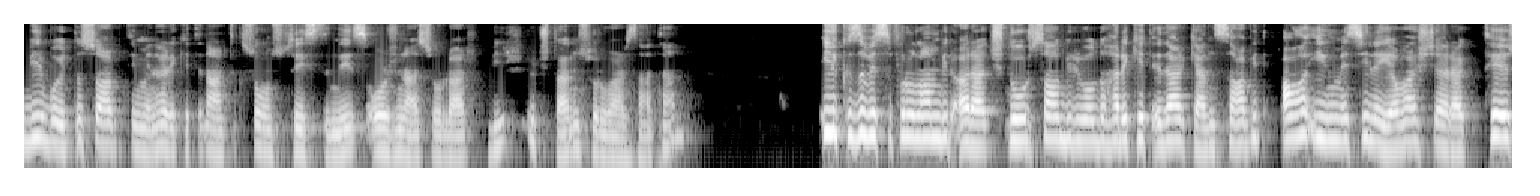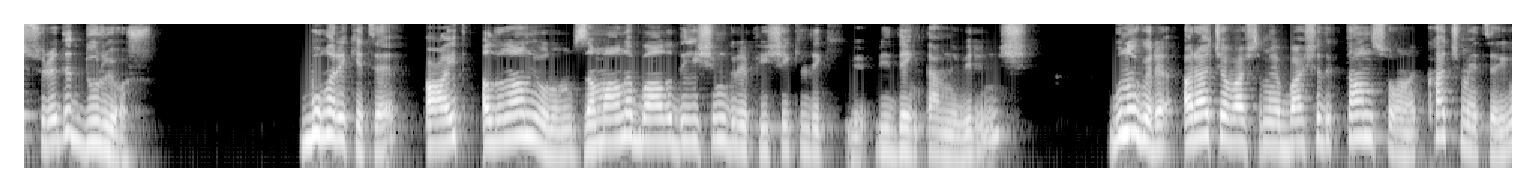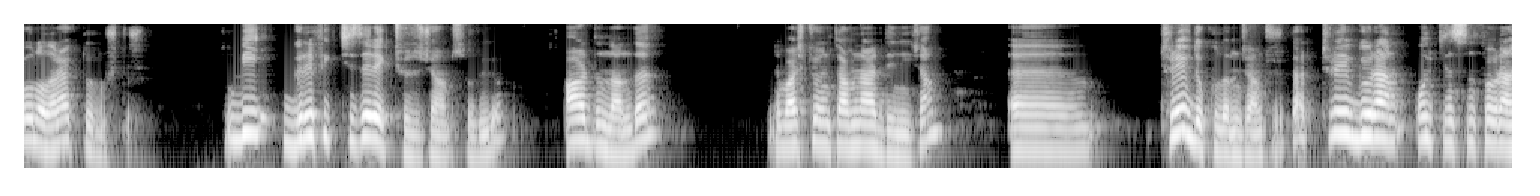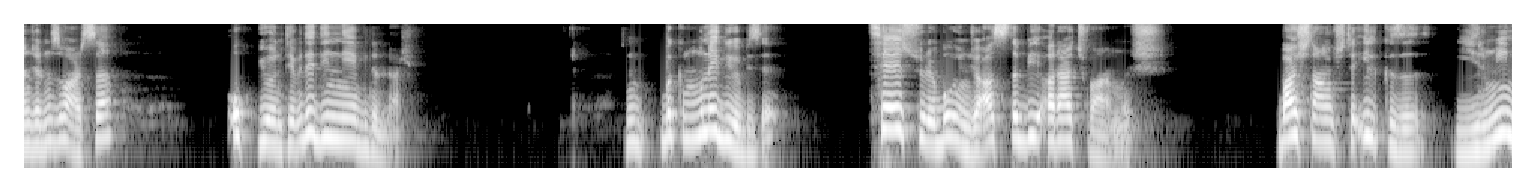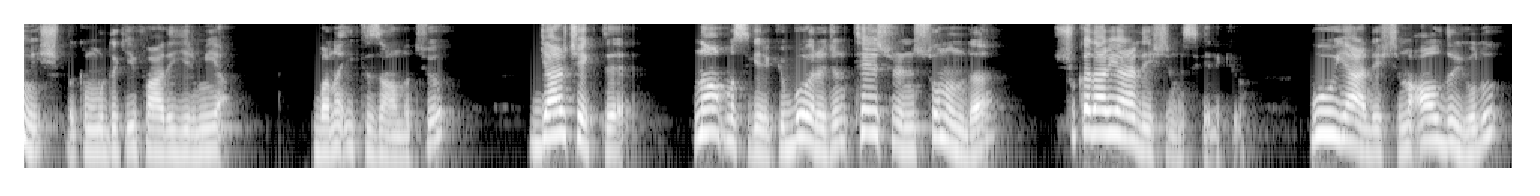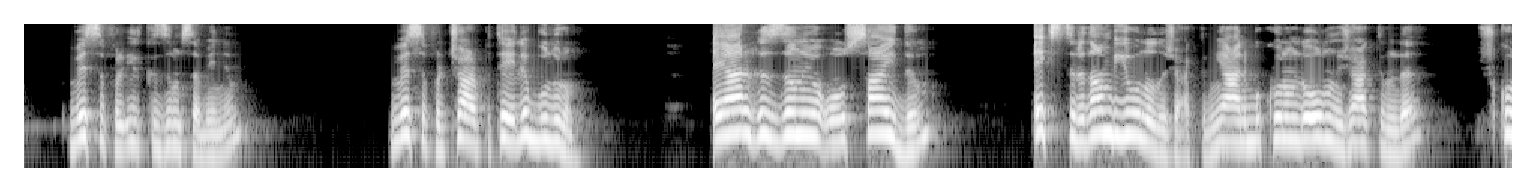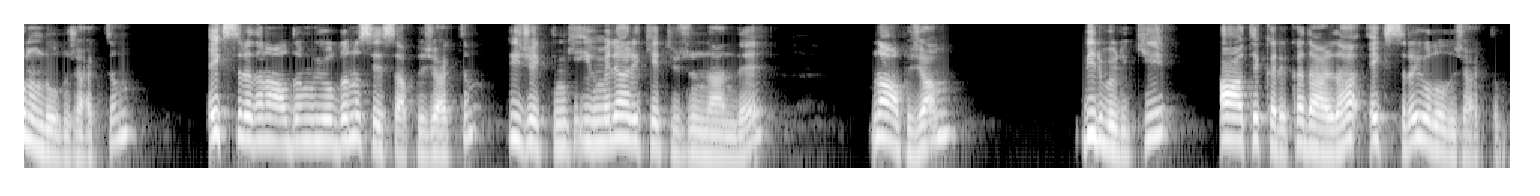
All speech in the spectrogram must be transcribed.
Bir boyutta sabit ivmeli hareketin artık son testindeyiz. Orijinal sorular 1. 3 tane soru var zaten. İlk hızı ve sıfır olan bir araç doğrusal bir yolda hareket ederken sabit A ivmesiyle yavaşlayarak T sürede duruyor. Bu harekete ait alınan yolun zamana bağlı değişim grafiği şekildeki bir denklemle verilmiş. Buna göre araç yavaşlamaya başladıktan sonra kaç metre yol alarak durmuştur? Bir grafik çizerek çözeceğim soruyu. Ardından da başka yöntemler deneyeceğim. Ee, türev de kullanacağım çocuklar. Türev gören 12. sınıf öğrencilerimiz varsa o yöntemi de dinleyebilirler. Şimdi bakın bu ne diyor bize? T süre boyunca aslında bir araç varmış. Başlangıçta ilk hızı 20'ymiş. Bakın buradaki ifade 20'yi bana ilk hızı anlatıyor. Gerçekte ne yapması gerekiyor? Bu aracın T sürenin sonunda şu kadar yer değiştirmesi gerekiyor. Bu yer değiştirme aldığı yolu V0 ilk hızımsa benim V0 çarpı T ile bulurum. Eğer hızlanıyor olsaydım ekstradan bir yol alacaktım. Yani bu konumda olmayacaktım da şu konumda olacaktım. Ekstradan aldığım yolda nasıl hesaplayacaktım? Diyecektim ki ivmeli hareket yüzünden de ne yapacağım? 1 bölü 2 AT kare kadar daha ekstra yol alacaktım.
